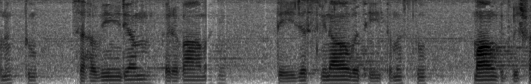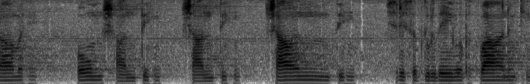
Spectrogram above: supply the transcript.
भुनक्तु सह वीर्यं करवामहे। तेजस्विनावधीतमस्तु मा विद्विषावहे ॐ शान्तिः शान्तिः शांति श्री सद्गुरुदेव भगवान की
